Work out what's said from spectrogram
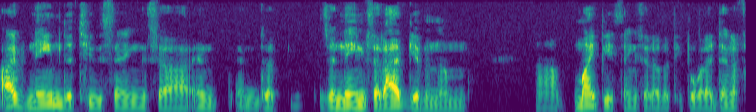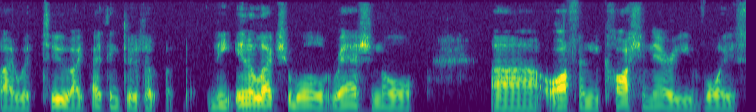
have named the two things, uh, and and the, the names that I've given them uh, might be things that other people would identify with too. I, I think there's a the intellectual, rational, uh, often cautionary voice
